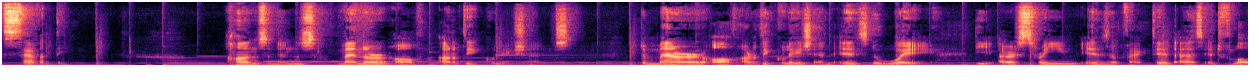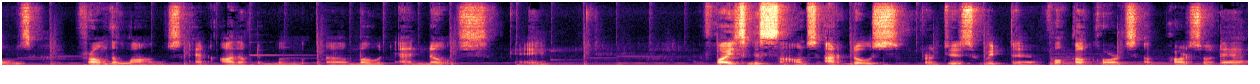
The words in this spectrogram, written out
17. Consonants, manner of articulations. The manner of articulation is the way the air stream is affected as it flows from the lungs and out of the uh, mouth and nose. Okay. Voiceless sounds are those produced with the vocal cords apart so the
